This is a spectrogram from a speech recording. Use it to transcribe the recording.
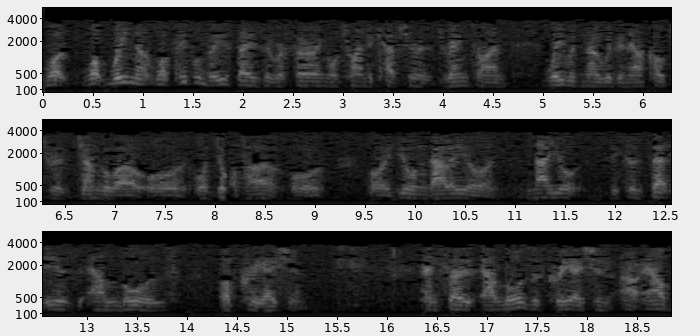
what what we know, what people these days are referring or trying to capture as dream time we would know within our culture as Jungala or or Jokapa or or Yungali or Nayo because that is our laws of creation. And so our laws of creation are our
